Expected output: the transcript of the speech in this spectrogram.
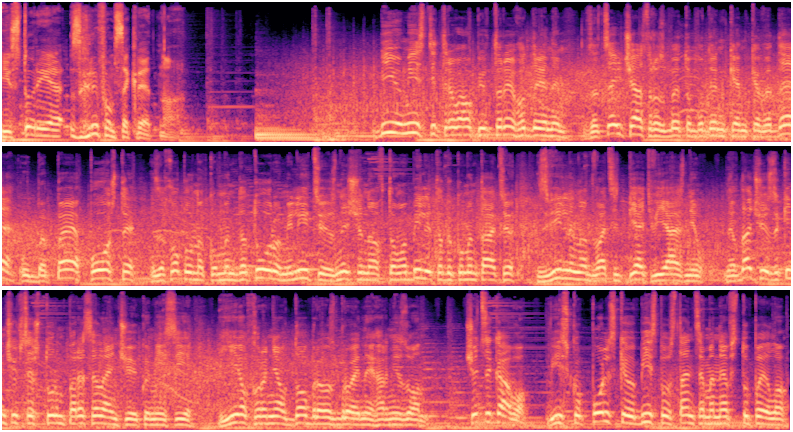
Історія з грифом секретно. Бій у місті тривав півтори години. За цей час розбито будинки НКВД, УБП, пошти, захоплено комендатуру, міліцію, знищено автомобілі та документацію, звільнено 25 в'язнів. Невдачею закінчився штурм переселенчої комісії. Її охороняв добре озброєний гарнізон. Що цікаво, військо польське у бій з повстанцями не вступило.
